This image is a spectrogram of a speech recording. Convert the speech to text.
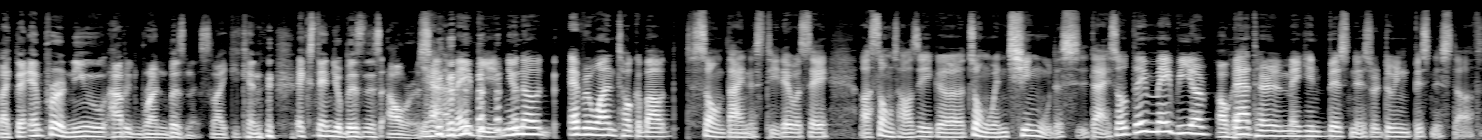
Like the emperor knew how to run business. Like you can extend your business hours. yeah, maybe you know everyone talk about Song Dynasty. They will say 啊、宋朝是一个重文轻武的时代，so they maybe are Okay. better making business or doing business stuff.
